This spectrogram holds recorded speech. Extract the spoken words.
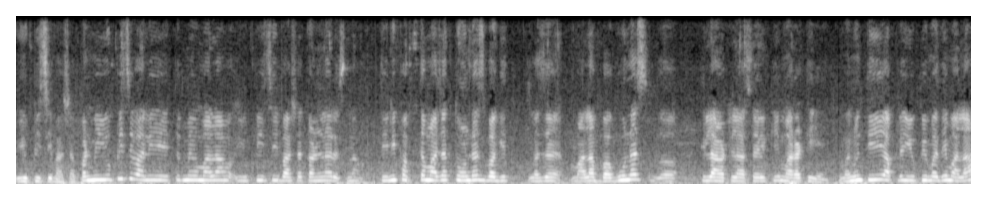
युपीची भाषा. पण मी युपीची वाली आहे तर मी मला युपीची भाषा कळणारच ना. तिने फक्त माझा तोंडच बघित म्हणजे मला बघूनच तिला वाटलं असेल की मराठी आहे. म्हणून ती आपल्या युपीमध्ये मला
